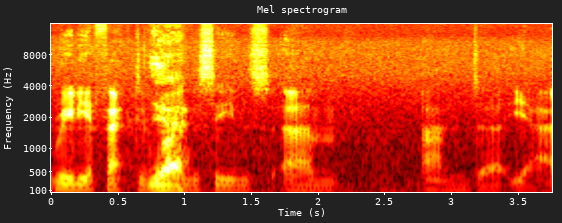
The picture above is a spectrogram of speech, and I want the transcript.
really effective Yeah. behind the scenes. Um, and uh, yeah,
